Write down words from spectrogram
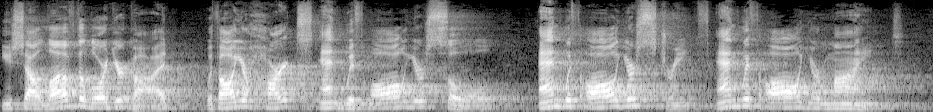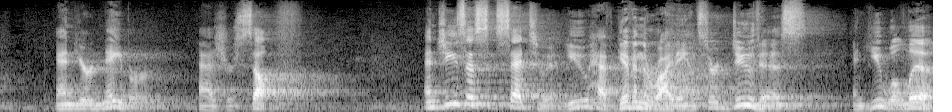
You shall love the Lord your God with all your heart and with all your soul and with all your strength and with all your mind, and your neighbor as yourself. And Jesus said to him, You have given the right answer. Do this, and you will live.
